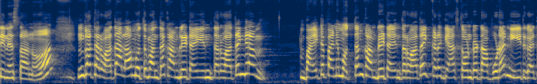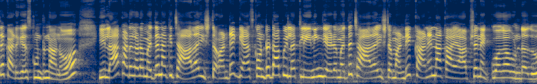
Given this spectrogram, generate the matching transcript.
తినేస్తాను. ఇంకా తర్వాత అలా మొత్తం అంతా కంప్లీట్ అయిన తర్వాత ఇంకా బయట పని మొత్తం కంప్లీట్ అయిన తర్వాత ఇక్కడ గ్యాస్ కౌంటర్ టాప్ కూడా నీట్గా అయితే కడిగేసుకుంటున్నాను. ఇలా కడగడం అయితే నాకు చాలా ఇష్టం. అంటే గ్యాస్ కౌంటర్ టాప్ ఇలా క్లీనింగ్ చేయడం అయితే చాలా ఇష్టం అండి. కానీ నాకు ఆ ఆప్షన్ ఎక్కువగా ఉండదు.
